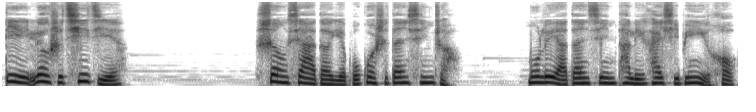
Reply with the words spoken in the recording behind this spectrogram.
第六十七集。剩下的也不过是担心着。穆丽亚担心他离开席斌以后，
